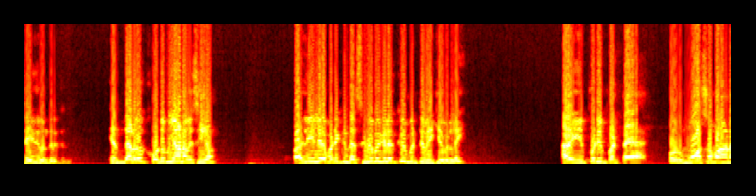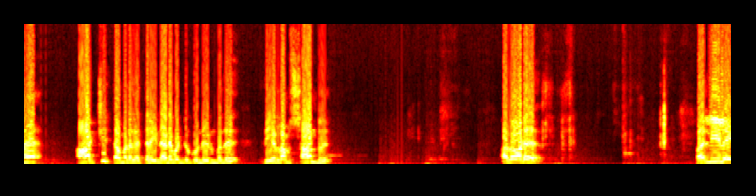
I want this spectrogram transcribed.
செய்தி வந்திருக்குது. எந்த அளவுக்கு கொடுமையான விஷயம். பள்ளியிலே படிக்கின்ற சிறுமிகளுக்கும் விட்டு வைக்கவில்லை. இப்படிப்பட்ட ஒரு மோசமான ஆட்சி தமிழகத்தில் நடைபெற்றுக் கொண்டு என்பது இதையெல்லாம் சான்று. அதோடு பள்ளியிலே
